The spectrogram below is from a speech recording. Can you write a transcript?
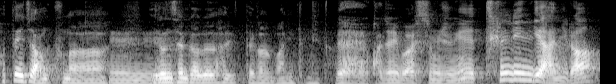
헛되지 않구나. 음. 이런 생각을 할 때가 많이 듭니다. 네, 관장님 말씀 중에 틀린 게 아니라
